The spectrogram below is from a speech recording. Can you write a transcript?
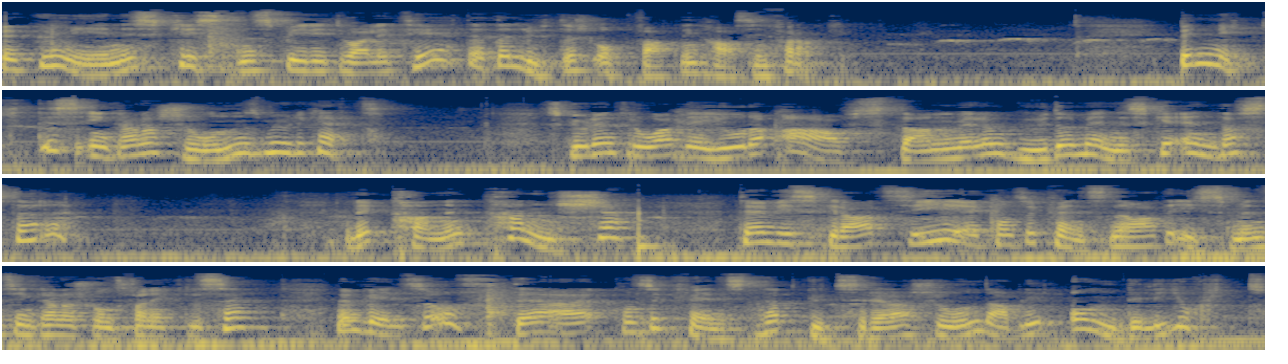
økumenisk kristen spiritualitet etter luthersk oppfatning har sin forankring. Benektes inkarnasjonens mulighet, skulle en tro at det gjorde avstanden mellom Gud og menneske enda større. Det kan en kanskje til en viss grad si er konsekvensen av ateismens inkarnasjonsfornektelse. Men vel så ofte er konsekvensen at gudsrelasjonen da blir åndeliggjort.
